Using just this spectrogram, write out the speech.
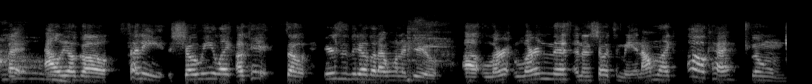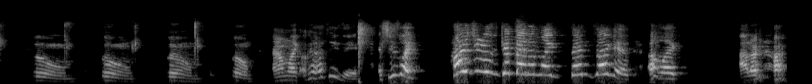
but Oh. Allie will go, Sonny, show me like, okay, so here's the video that I want to do. Uh, learn learn this and then show it to me. And I'm like, oh, okay, boom, boom, boom, boom, boom. And I'm like, okay, that's easy. And she's like, how did you just get that in like 10 seconds? I'm like, I don't know. I've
